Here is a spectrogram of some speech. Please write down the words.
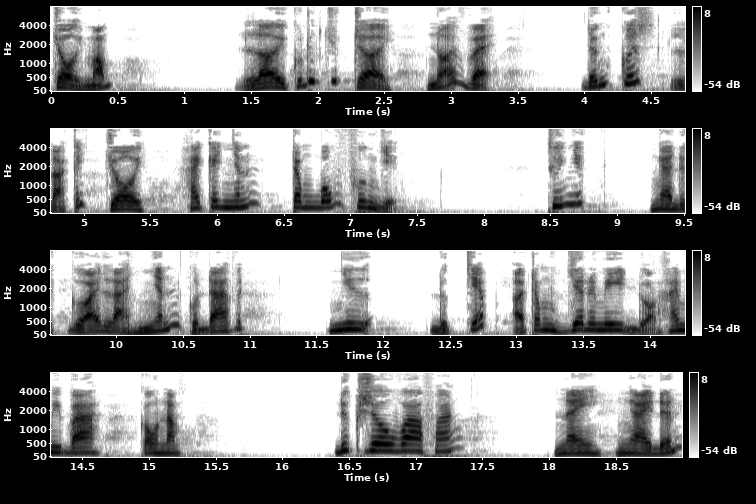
trồi móng. Lời của Đức Chúa Trời nói về Đấng Christ là cái chồi hay cái nhánh trong bốn phương diện. Thứ nhất, Ngài được gọi là nhánh của David, như được chép ở trong Jeremy đoạn 23 câu 5. Đức Rô Va phán, Này, Ngài đến,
